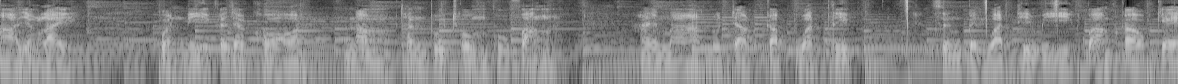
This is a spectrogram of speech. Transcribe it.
มาอย่างไร วันนี้ก็จะขอนำท่านผู้ชมผู้ฟัง ให้มารู้จักกับวัดพริก ซึ่งเป็นวัดที่มีความเก่าแก่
